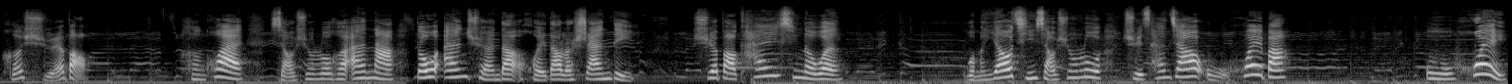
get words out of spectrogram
和雪宝。很快，小驯鹿和安娜都安全地回到了山顶。雪宝开心地问：“我们邀请小驯鹿去参加舞会吧？”舞会！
